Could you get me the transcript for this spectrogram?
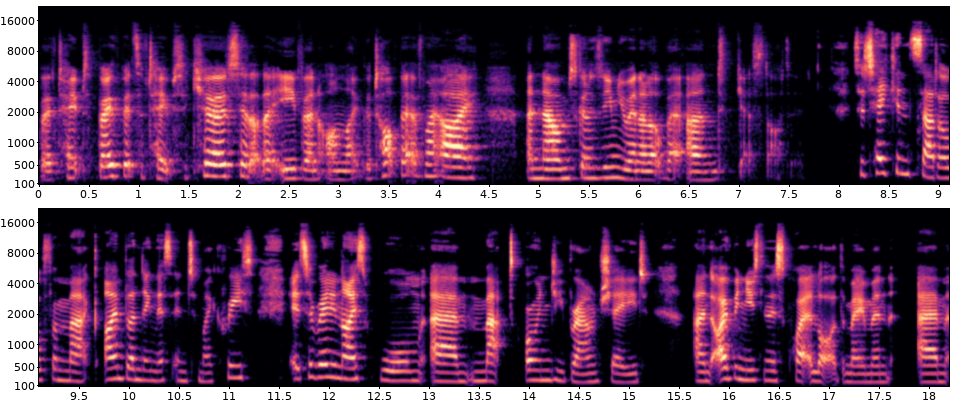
both tapes, both bits of tape secured so that they're even on like the top bit of my eye. And now I'm just going to zoom you in a little bit and get started. So in Saddle from MAC, I'm blending this into my crease. It's a really nice warm um, matte orangey brown shade and I've been using this quite a lot at the moment um,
